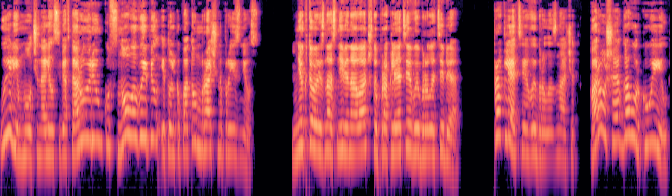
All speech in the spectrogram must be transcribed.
Уильям молча налил себе вторую рюмку, снова выпил и только потом мрачно произнес. «Никто из нас не виноват, что проклятие выбрало тебя». «Проклятие выбрало, значит. Хорошая отговорка, Уилл,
